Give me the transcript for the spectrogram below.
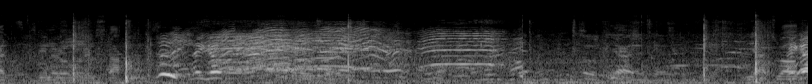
had dinner over in Stockton. There you go. Yeah. Yeah, 12. There you go.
